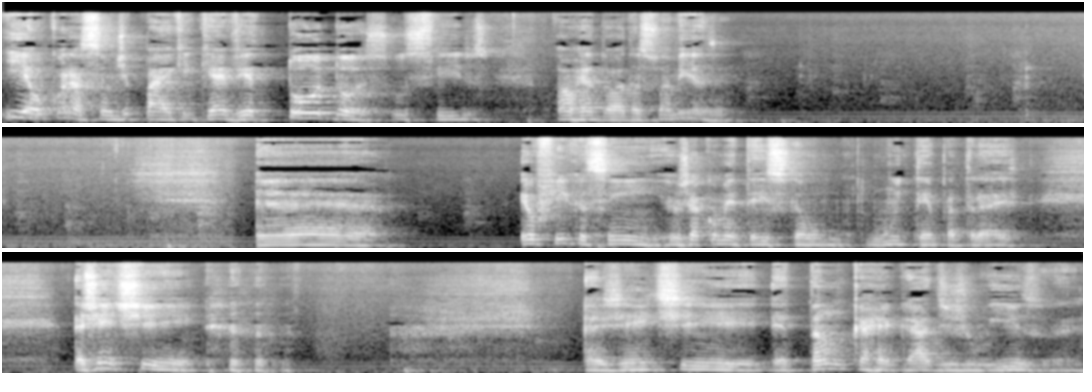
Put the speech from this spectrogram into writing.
E é o coração de Pai que quer ver todos os filhos ao redor da sua mesa. É, eu fico assim, eu já comentei isso há um, muito tempo atrás. A gente. a gente é tão carregado de juízo, né?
